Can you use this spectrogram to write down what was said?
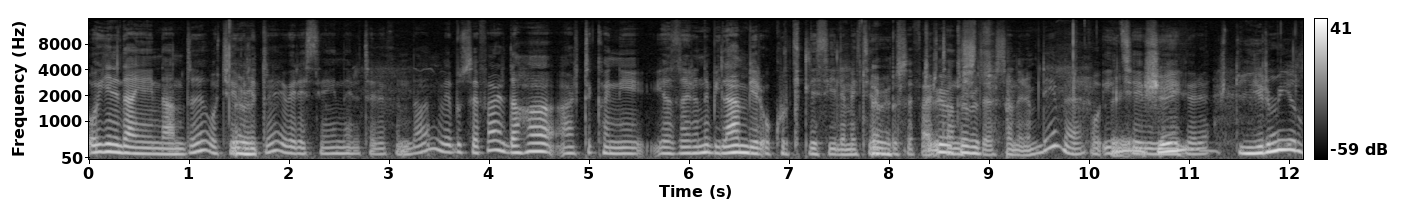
o yeniden yayınlandı o çeviride evet. Everest yayınları tarafından ve bu sefer daha artık hani yazarını bilen bir okur kitlesiyle Metin evet. bu sefer evet, tanıştı evet. sanırım değil mi? O ilk ee, çeviriye şey, göre. Işte 20 yıl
